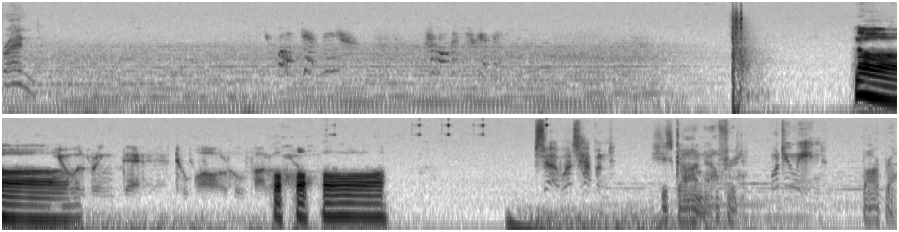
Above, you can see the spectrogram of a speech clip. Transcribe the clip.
Friend! You won't get me. I won't let you get me. No. You will bring death to all who follow Ho ho ho. Sir, what's happened? She's gone, Alfred. What do you mean? Barbara.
